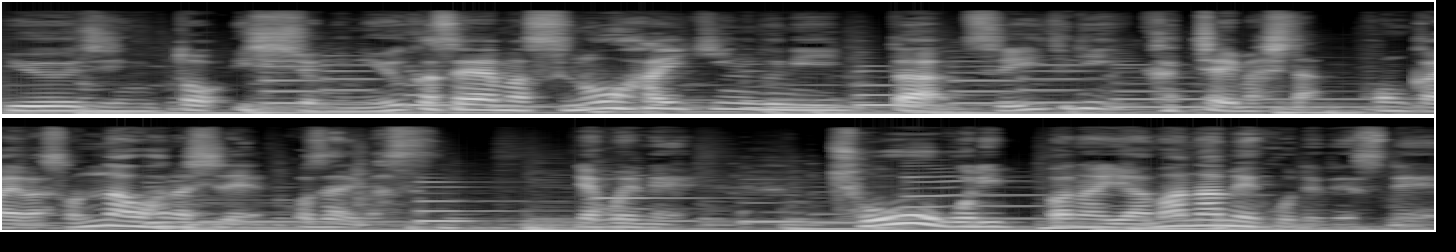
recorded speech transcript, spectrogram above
友人と一緒に入笠山スノーハイキングに行ったついでに買っちゃいました今回はそんなお話でございますいやこれね超ご立派な山なめこでですね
